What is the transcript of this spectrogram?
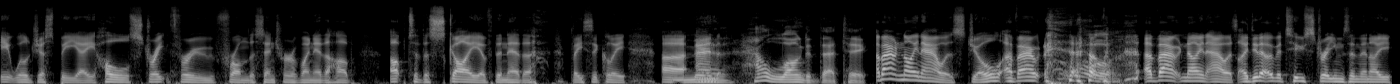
it will just be a hole straight through from the center of my nether hub up to the sky of the nether, basically. Uh, Man, and how long did that take? About nine hours, Joel. About about nine hours. I did it over two streams, and then I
